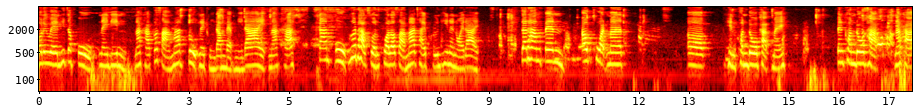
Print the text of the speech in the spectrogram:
บริเวณที่จะปลูกในดินนะคะ ก็สามารถปลูกในถุงดำแบบนี้ได้นะคะ การปลูกพืชผักสวนครัวเราสามารถใช้พื้นที่น้อยๆได้ จะทำเป็นเอาขวดมา เอ่อ เห็นคอนโดผักไหม เป็นคอนโดผักนะคะ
